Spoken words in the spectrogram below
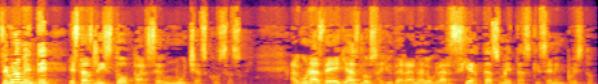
Seguramente estás listo para hacer muchas cosas hoy. Algunas de ellas los ayudarán a lograr ciertas metas que se han impuesto.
